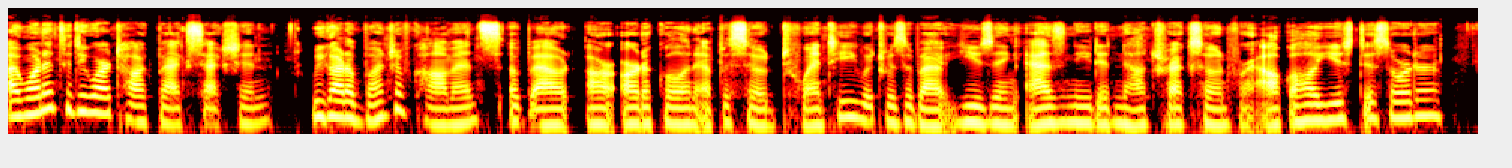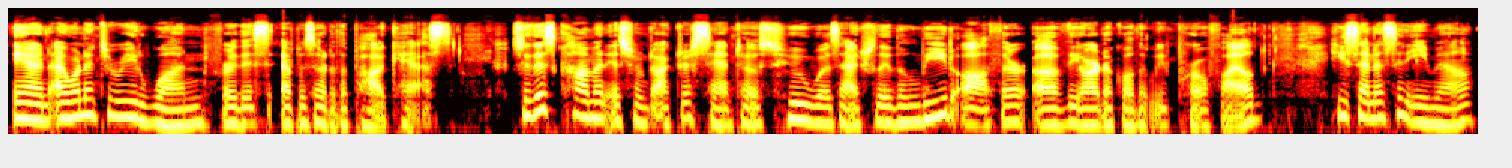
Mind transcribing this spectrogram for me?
I wanted to do our talkback section we got a bunch of comments about our article in episode 20, which was about using as needed naltrexone for alcohol use disorder. And I wanted to read one for this episode of the podcast. So this comment is from Dr. Santos, who was actually the lead author of the article that we profiled. He sent us an email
